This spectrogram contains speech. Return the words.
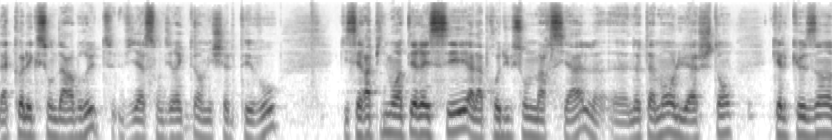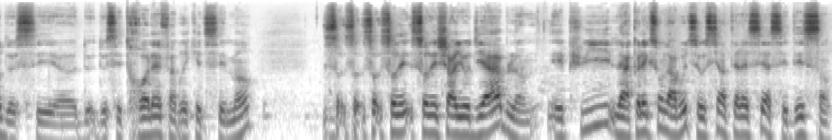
la collection d'art brut via son directeur Michel Thévaux, qui s'est rapidement intéressé à la production de Martial, euh, notamment en lui achetant quelques-uns de ses, euh, de, ses trolleys fabriqués de ses mains. Sur, des, chariots diables. Et puis, la collection d'art brut s'est aussi intéressée à ses dessins.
